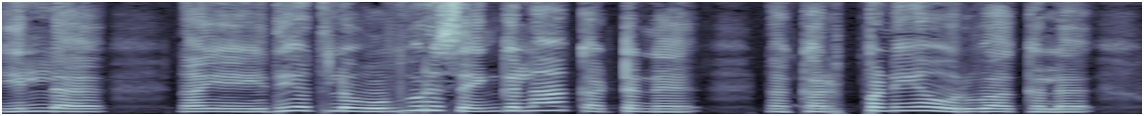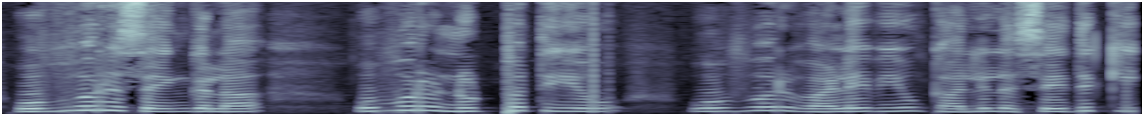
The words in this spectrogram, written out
இல்லை நான் என் இதயத்தில் ஒவ்வொரு செங்கலாக கட்டினேன். நான் கற்பனையாக உருவாக்கலை. ஒவ்வொரு செங்கலாக ஒவ்வொரு நுட்பத்தையும் ஒவ்வொரு வளைவையும் கல்லில் செதுக்கி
